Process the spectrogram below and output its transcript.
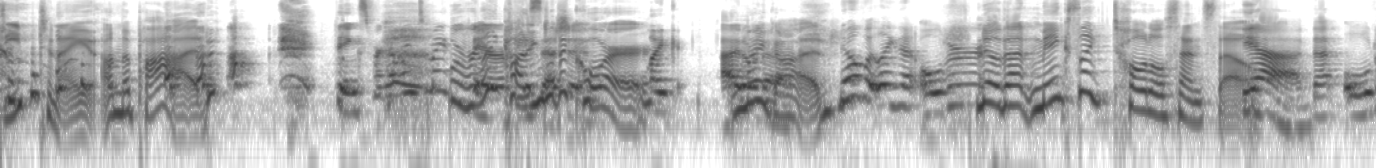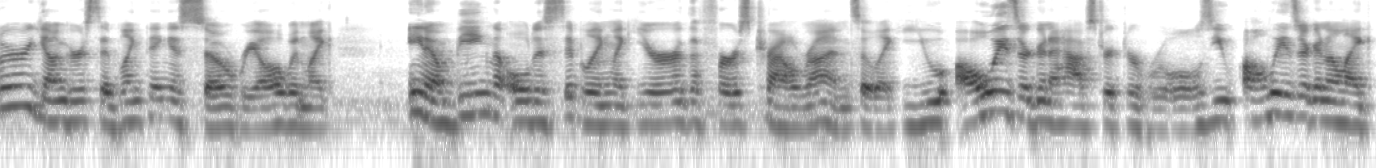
deep tonight on the pod. Thanks for coming to my We're really cutting to the core. Like, I oh my know. god. No, but like that older. No, that makes like total sense though. Yeah, that older younger sibling thing is so real when like you know, being the oldest sibling, like you're the first trial run. So like you always are gonna have stricter rules. You always are gonna like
